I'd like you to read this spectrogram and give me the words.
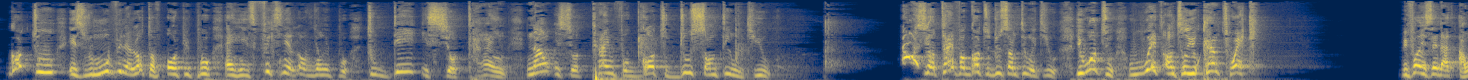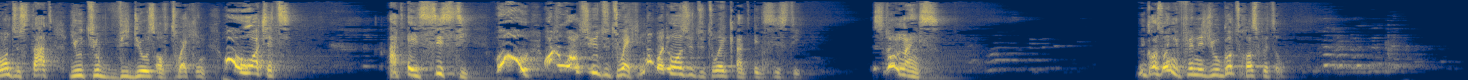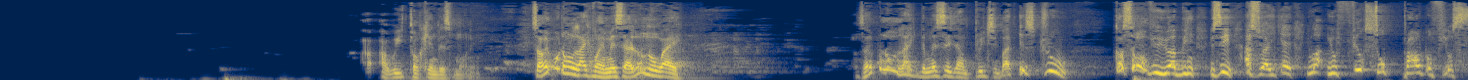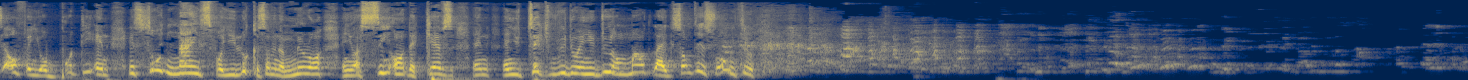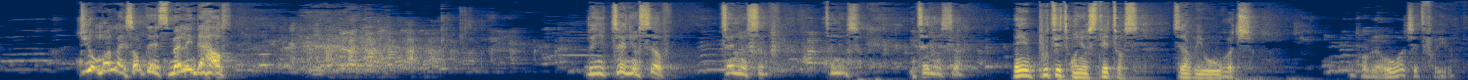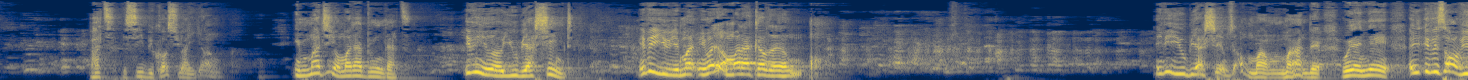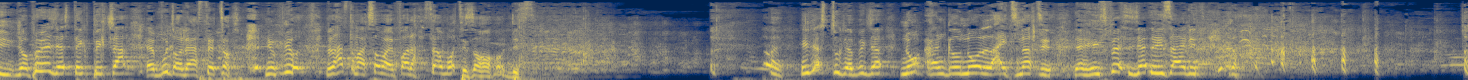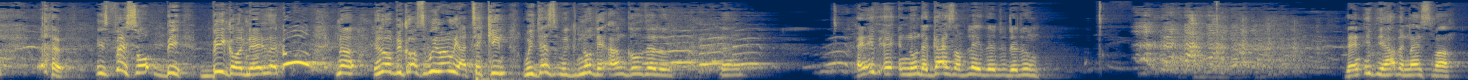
God too is removing a lot of old people and he's fixing a lot of young people. Today is your time. Now is your time for God to do something with you. Now is your time for God to do something with you. You want to wait until you can't twerk. Before you say that, I want to start YouTube videos of twerking. Who will watch it? At age 60. Who, wants you to twerk? Nobody wants you to twerk at age 60. It's not nice. Because when you finish, you go to hospital. Are we talking this morning? Some people don't like my message. I don't know why. Some people don't like the message I'm preaching, but it's true. Because some of you, you have been, you see, as you are here, you, are, you feel so proud of yourself and your body, and it's so nice for you. Look yourself in the mirror, and you are seeing all the curves, and, and you take video, and you do your mouth like something's wrong with you. do your mouth like something is smelling in the house. then you turn yourself, turn yourself, turn yourself, turn yourself. Then you put it on your status so that we will watch. No problem, we'll watch it for you. But you see, because you are young, imagine your mother doing that. Even you, you'll be ashamed. Even you, imagine your mother comes and even you'll be ashamed. Oh my man, man, even some of you, your parents just take picture and put on their status. You feel last time I saw my father, I said, What is all this? He just took the picture, no angle, no light, nothing. Then his face is just inside it. his face so big, big on there. He's like, no, no, you know, because we, when we are taking, we just, we know the angle. They and if, eh, you know, the guys of late, they do, they do. Then if you have a nice smile,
